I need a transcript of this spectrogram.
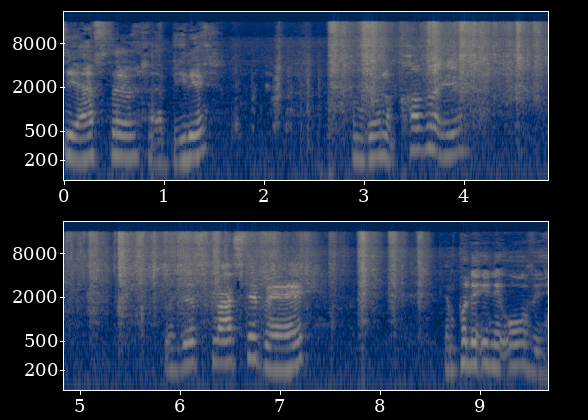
See, after I beat it, I'm going to cover it with this plastic bag and put it in the oven.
